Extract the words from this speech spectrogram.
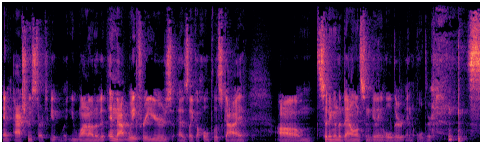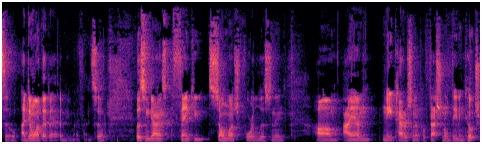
and actually start to get what you want out of it and not wait for years as like a hopeless guy um, sitting in the balance and getting older and older. so I don't want that to happen to you, my friend. So listen, guys, thank you so much for listening. Um, I am Nate Patterson, a professional dating coach.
